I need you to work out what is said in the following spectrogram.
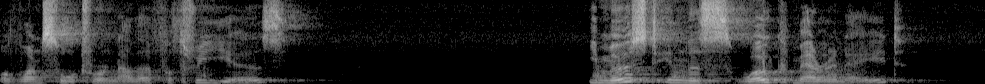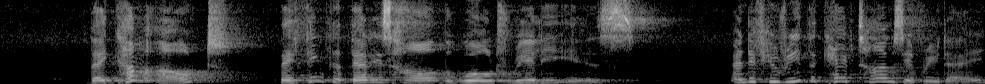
of one sort or another for three years, immersed in this woke marinade. They come out, they think that that is how the world really is. And if you read the Cape Times every day,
